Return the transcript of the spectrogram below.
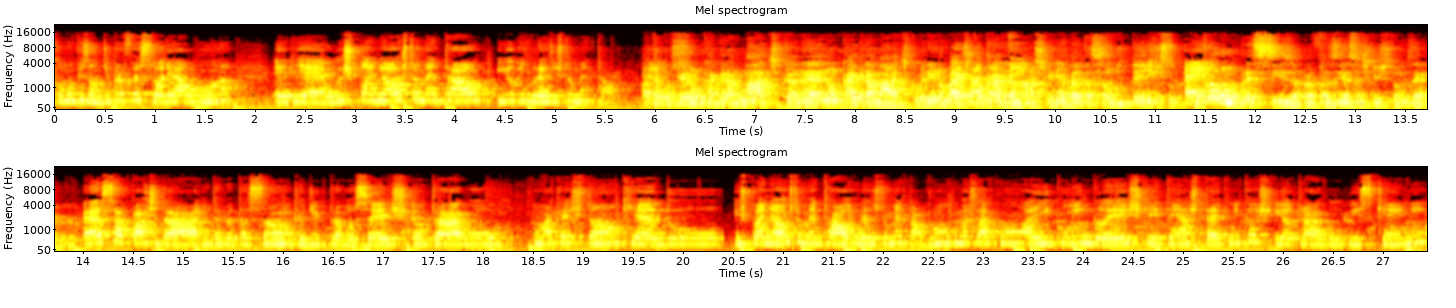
como visão de professora e aluna, ele é o espanhol instrumental e o inglês instrumental. Até É porque isso. não cai gramática, né? Não cai gramática, o Enem não vai te cobrar Exatamente. gramática, é interpretação de texto. Isso. O que É- o aluno precisa para fazer essas questões, Érica? Essa parte da interpretação que eu digo pra vocês, eu trago uma questão que é do espanhol instrumental e inglês instrumental. Vamos começar com aí com o inglês, que tem as técnicas, e eu trago o scanning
